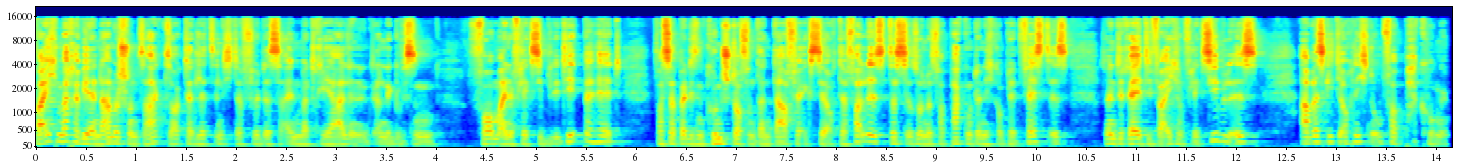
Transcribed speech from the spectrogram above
Weichmacher, wie der Name schon sagt, sorgt halt letztendlich dafür, dass ein Material in einer gewissen Form eine Flexibilität behält, was halt bei diesen Kunststoffen dann dafür extra auch der Fall ist, dass ja so eine Verpackung dann nicht komplett fest ist, sondern die relativ weich und flexibel ist. Aber es geht ja auch nicht nur um Verpackungen.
